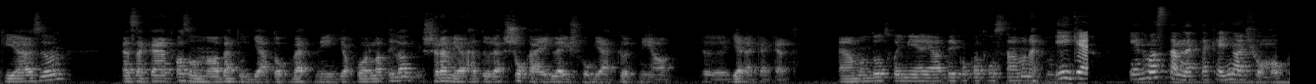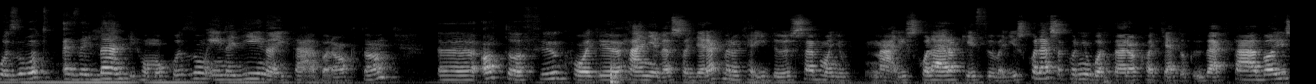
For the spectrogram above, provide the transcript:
kijelzőn. Ezeket azonnal be tudjátok vetni gyakorlatilag, és remélhetőleg sokáig le is fogják kötni a gyerekeket. Elmondod, hogy milyen játékokat hoztál ma nekünk? Igen. Én hoztam nektek egy nagy homokozót, ez egy benti homokozó, én egy jénai tálba raktam, attól függ, hogy hány éves a gyerek, mert hogyha idősebb, mondjuk már iskolára készül, vagy iskolás, akkor nyugodtan rakhatjátok üvegtálba is.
